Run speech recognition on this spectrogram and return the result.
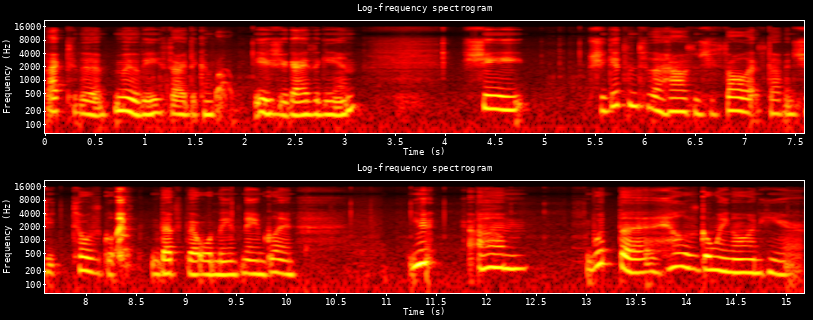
back to the movie. Sorry to confuse you guys again. She she gets into the house and she saw that stuff and she tells Glenn, that's the old man's name, Glenn, you, um, what the hell is going on here?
